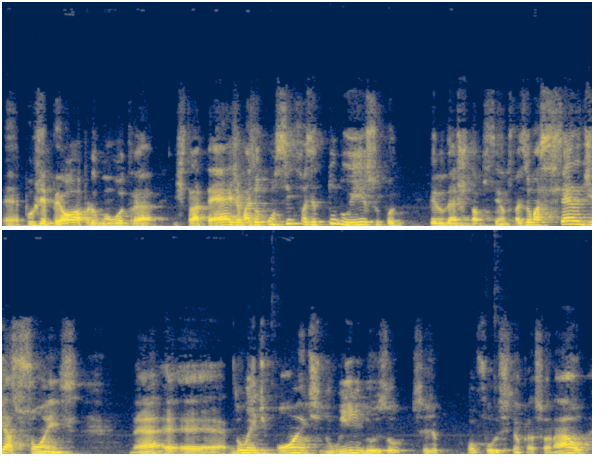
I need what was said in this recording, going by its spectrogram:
é, por GPO, por alguma outra estratégia, mas eu consigo fazer tudo isso por, pelo Desktop Center, fazer uma série de ações né? É, é, no endpoint, no Windows, ou seja qual for o sistema operacional,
